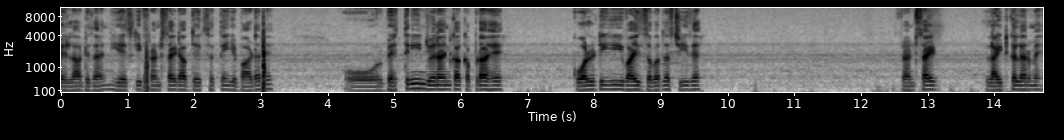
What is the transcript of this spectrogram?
पहला डिज़ाइन, ये इसकी फ्रंट साइड आप देख सकते हैं, ये बार्डर है। और बेहतरीन जो है ना इनका कपड़ा है, क्वालिटी वाइज ज़बरदस्त चीज़ है। फ्रंट साइड लाइट कलर में,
